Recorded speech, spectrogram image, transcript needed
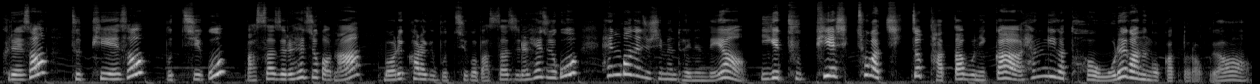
그래서 두피에서 묻히고 마사지를 해주거나 머리카락에 묻히고 마사지를 해주고 헹궈내 주시면 되는데요. 이게 두피에 식초가 직접 닿다 보니까 향기가 더 오래 가는 것 같더라고요.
